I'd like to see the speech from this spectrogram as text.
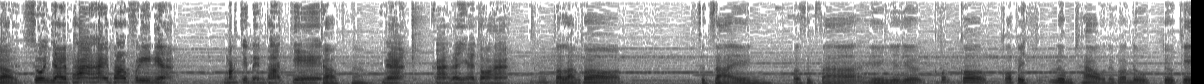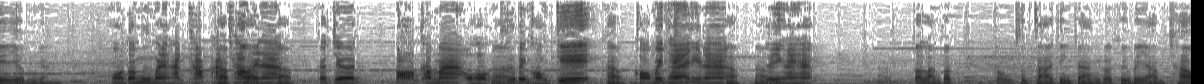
ครับส่วนใหญ่พระให้พระฟรีเนี่ย มักจะเป็นพระเก๊ครับครับนะอ่าแล้วยังไงต่อฮะตอนหลังก็ศึกษาเอง ก็ศึกษาเองเยอะๆก็ก็ก็ไปเริ่มเช่า แต่ก็ดูเจอเกเยอะเหมือนกัน อ๋อตอนมือใหม่หัดขับหัดครับเช่าเลยนะครับ ก็เจอต่อกลับมาโอ้โหครับคือเป็นของเก๊ครับของไม่แท้นี่นะฮะครับครับ แล้วยังไงฮะตอนหลังก็ต้องศึกษาจริงจังก็คือพยายามเช่า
